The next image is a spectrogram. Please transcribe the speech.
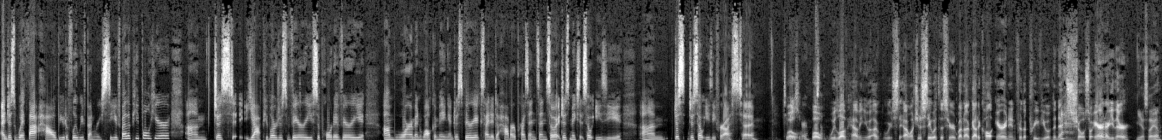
and just with that, how beautifully we've been received by the people here. Um, just yeah, people are just very supportive, very um, warm and welcoming, and just very excited to have our presence and so it just makes it so easy, um, just just so easy for us to to well, be here. Well, so. we love having you. I, st- I, want you to stay with us here, but I've got to call Aaron in for the preview of the next show. So, Aaron, are you there? Yes, I am.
